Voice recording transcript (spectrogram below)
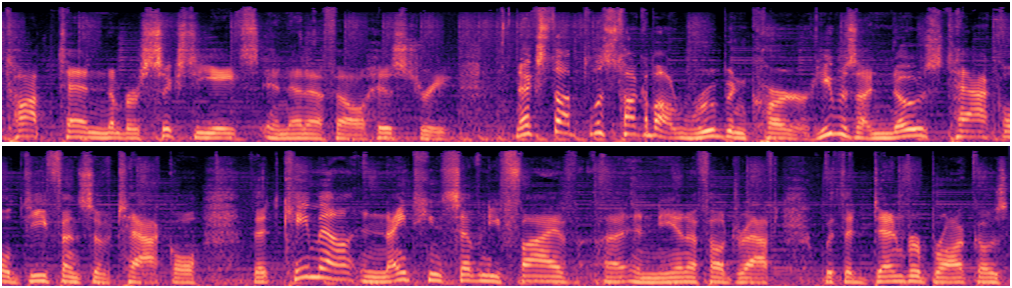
top 10 number 68s in NFL history. Next up, let's talk about Rubin Carter. He was a nose tackle, defensive tackle that came out in 1975 uh, in the NFL draft with the Denver Broncos.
